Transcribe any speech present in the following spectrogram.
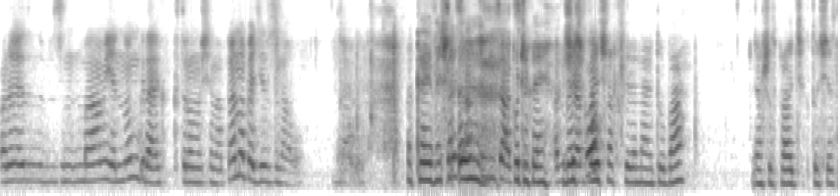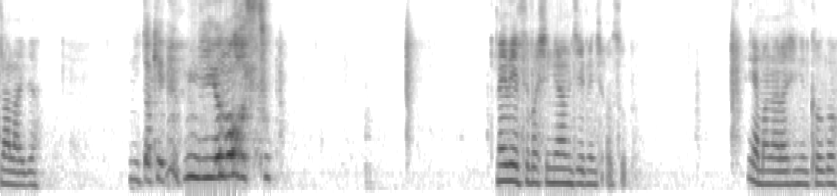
Ale z- mam jedną grę, którą się na pewno będzie znało. Okej, weź. Bez e, aktualizacji. poczekaj, A wiesz weź, wejdź na chwilę na YouTube'a. Ja muszę sprawdzić, czy ktoś jest na live. I takie milion osób. Najwięcej właśnie miałam 9 osób. Nie ma na razie nikogo.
